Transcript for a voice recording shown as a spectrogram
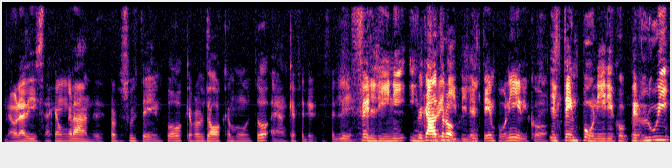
neorealista, che è un grande proprio sul tempo, che proprio gioca molto, è anche Federico Fellini. Fellini incredibile. il tempo onirico. Il tempo onirico, per lui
